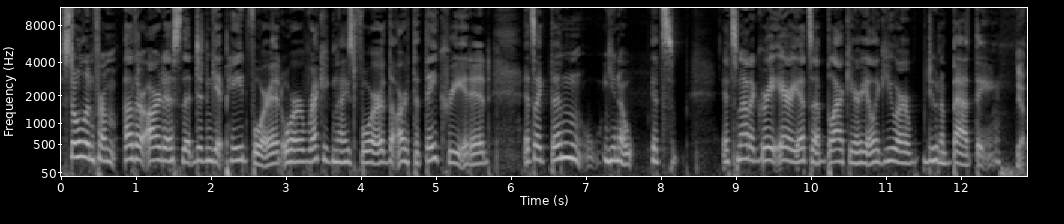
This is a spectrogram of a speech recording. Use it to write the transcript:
stolen from other artists that didn't get paid for it or recognized for the art that they created it's like then you know it's it's not a gray area it's a black area like you are doing a bad thing Yep.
